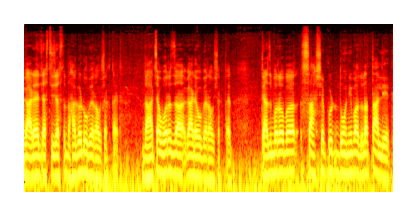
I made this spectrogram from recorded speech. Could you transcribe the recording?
गाड्या जास्तीत जास्त दहा गट उभे राहू शकत आहेत दहाच्या वर जा गाड्या उभ्या राहू शकत आहेत त्याचबरोबर सहाशे फूट दोन्ही बाजूला ताली आहेत.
